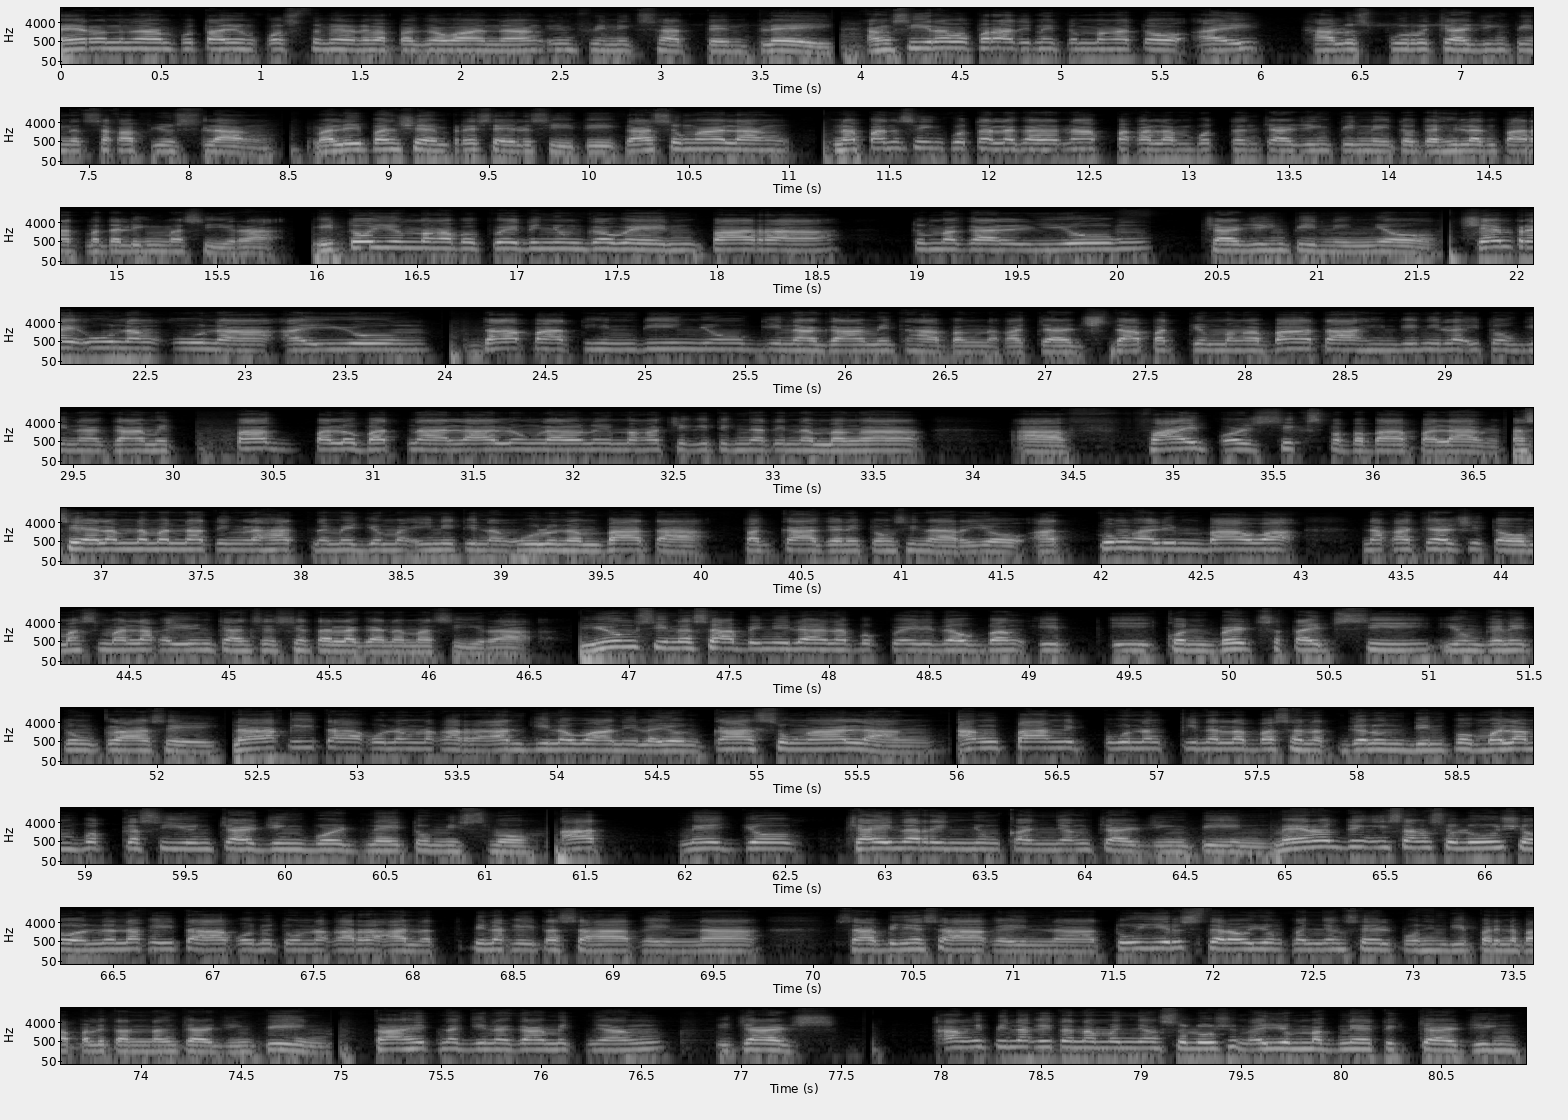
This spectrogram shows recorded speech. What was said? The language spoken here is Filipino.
Meron na naman po tayong customer na napagawa ng Infinix Hot 10 Play. Ang sira po parati na itong mga to ay halos puro charging pin at saka fuse lang. Maliban syempre sa LCD. Kaso nga lang, napansin ko talaga na napakalambot ng charging pin na ito dahilan para at madaling masira. Ito yung mga po pwede nyong gawin para tumagal yung charging pin ninyo. Syempre, unang-una ay yung dapat hindi nyo ginagamit habang naka-charge. Dapat yung mga bata, hindi nila ito ginagamit pag palubat na, lalong-lalo na yung mga chikiting natin na mga 5 or 6 pababa pa lang. Kasi alam naman nating lahat na medyo mainitin ang ulo ng bata pagka ganitong senaryo. At kung halimbawa, naka-charge ito, mas malaki yung chances niya talaga na masira. Yung sinasabi nila na po pwede daw bang it i-convert sa type C yung ganitong klase, nakakita ako ng nakaraan, ginawa nila yon Kaso nga lang, ang pangit po ng kinalabasan at ganun din po, malambot kasi yung charging board na ito mismo. At medyo China rin yung kanyang charging pin. Meron ding isang solution na nakita ako nitong nakaraan at pinakita sa akin na sabi niya sa akin na 2 years na raw yung kanyang cellphone hindi pa rin napapalitan ng charging pin kahit na ginagamit niyang i-charge. Ang ipinakita naman niyang solution ay yung magnetic charging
